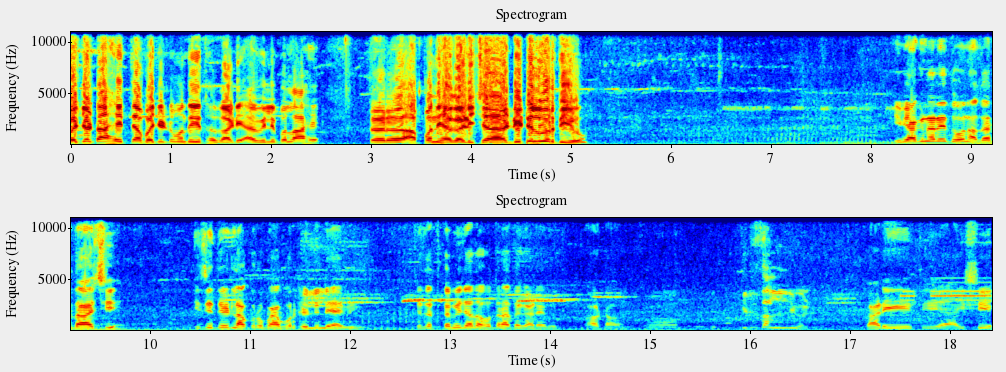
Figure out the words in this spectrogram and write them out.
बजेट आहे त्या बजेटमध्ये इथं गाडी अवेलेबल आहे. तर आपण ह्या गाडीच्या डिटेलवरती येऊ. वॅगनर आहे दोन हजार दहाची. हिचे दीड लाख रुपये ऑफर ठेवलेली आहे आम्ही. त्याच्यात कमी जादा होत राहतं गाड्या भाव टावून किती चाललेली गाडी? गाडी ती ऐंशी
